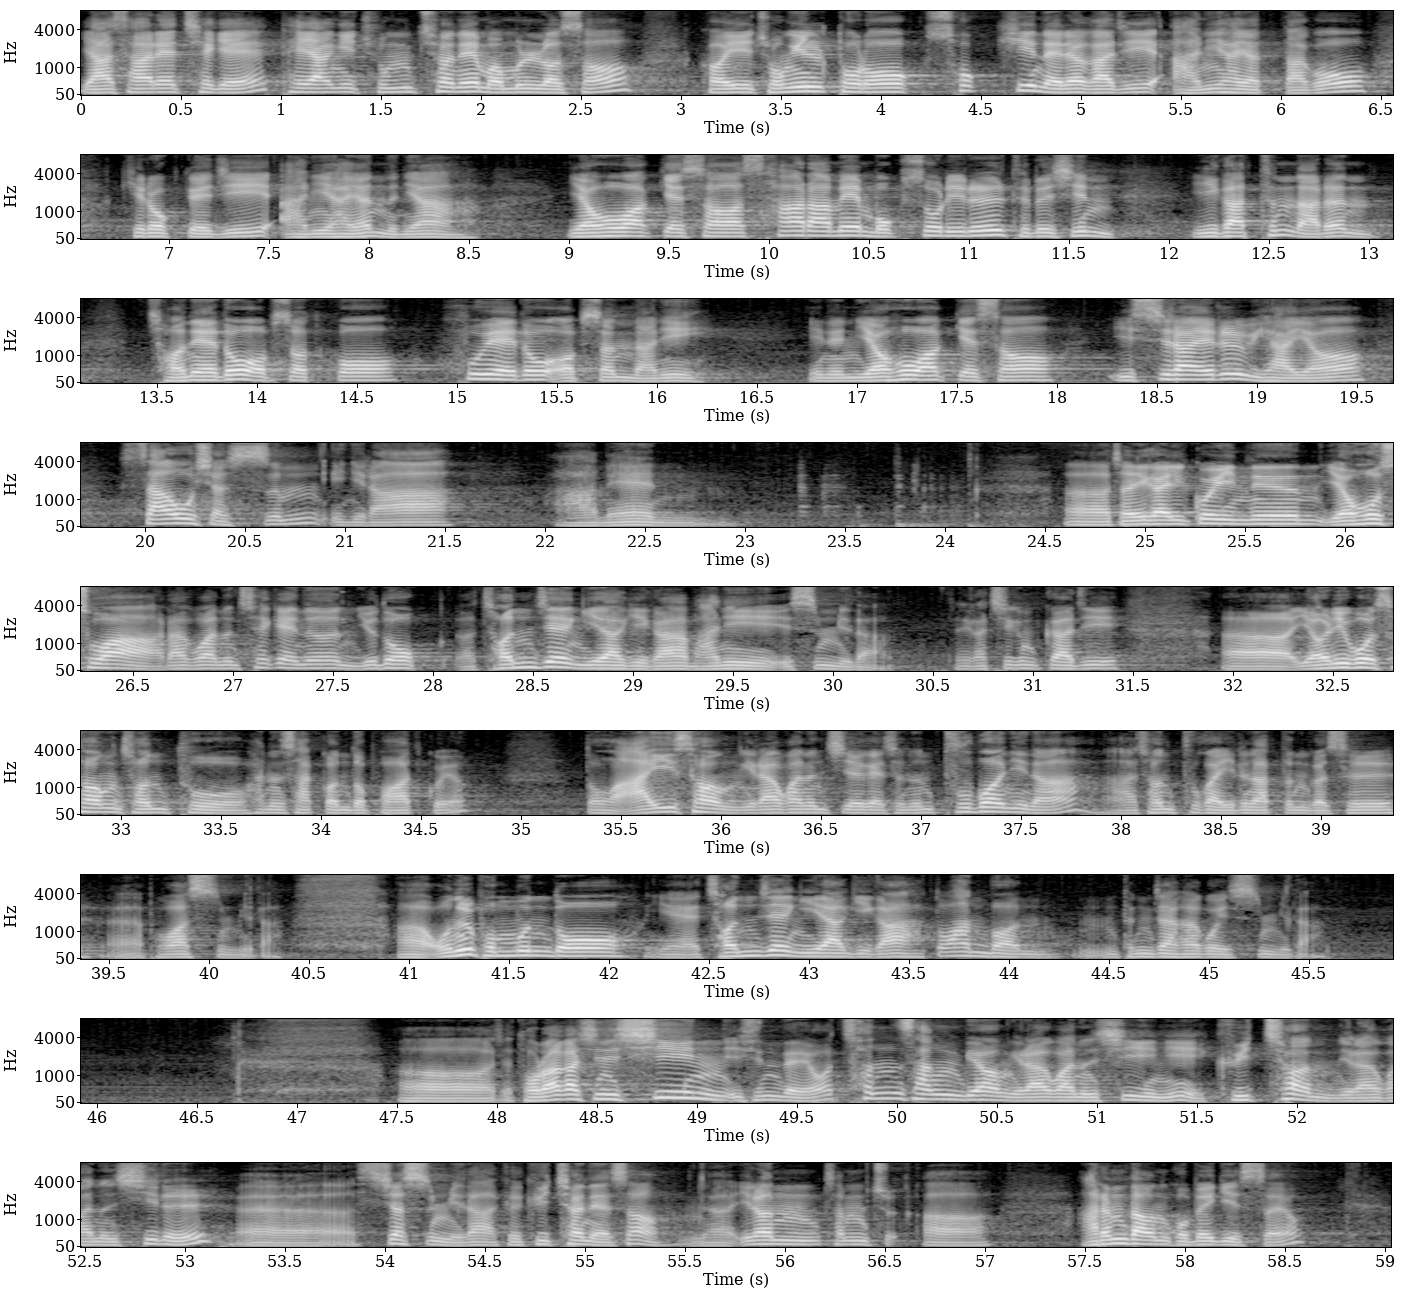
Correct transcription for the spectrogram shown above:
야살의 책에 태양이 중천에 머물러서 거의 종일토록 속히 내려가지 아니하였다고 기록되지 아니하였느냐. 여호와께서 사람의 목소리를 들으신 이 같은 날은 전에도 없었고 후에도 없었나니 이는 여호와께서 이스라엘을 위하여 싸우셨음이니라. 아멘. 어, 저희가 읽고 있는 여호수아라고 하는 책에는 유독 전쟁 이야기가 많이 있습니다. 저희가 지금까지 어, 여리고성 전투하는 사건도 보았고요. 또 아이성이라고 하는 지역에서는 두 번이나 아, 전투가 일어났던 것을 어, 보았습니다. 아, 오늘 본문도 예, 전쟁 이야기가 또 한번 음, 등장하고 있습니다. 어, 돌아가신 시인이신데요. 천상병이라고 하는 시인이 귀천이라고 하는 시를 어, 쓰셨습니다. 그 귀천에서 어, 이런 참 어, 아름다운 고백이 있어요.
